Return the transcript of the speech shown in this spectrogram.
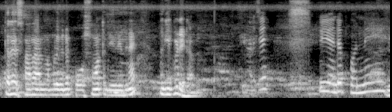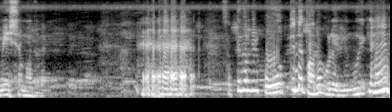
ഇത്രയും സാധനമാണ് നമ്മൾ ഇതിനെ പോസ്റ്റ്മോർട്ടം ചെയ്ത് ഇതിനെ നമുക്ക് ഇവിടെ ഇടാം. ഈ എന്റെ പൊന്നെ. മീശ സത്യം പറഞ്ഞൊരു പോത്തിന്റെ തല പോലെ ഇരിക്കും നോക്കിയാൽ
